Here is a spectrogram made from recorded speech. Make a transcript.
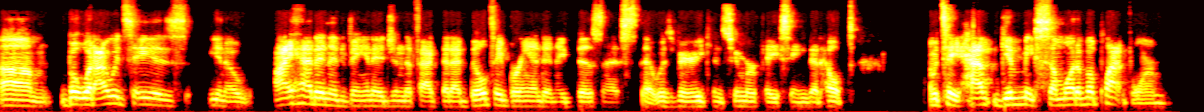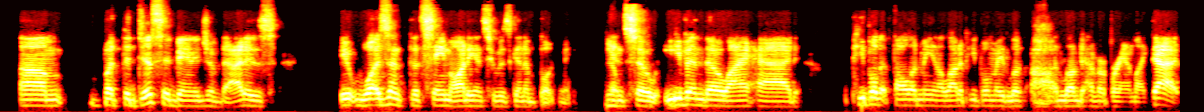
Um, but what I would say is, you know, I had an advantage in the fact that I built a brand and a business that was very consumer facing that helped, I would say, have give me somewhat of a platform. Um, but the disadvantage of that is it wasn't the same audience who was going to book me. Yep. And so even though I had people that followed me and a lot of people may look, oh, I'd love to have a brand like that.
